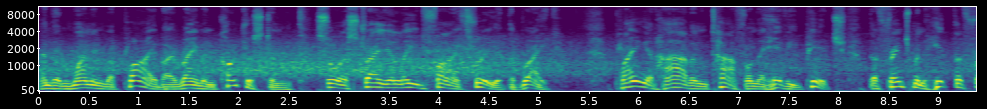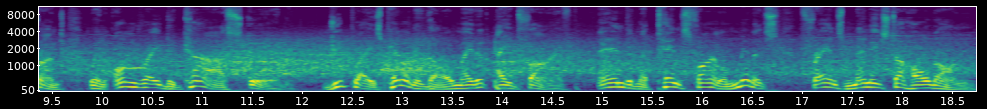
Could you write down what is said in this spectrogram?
and then one in reply by Raymond Contrastin saw Australia lead 5-3 at the break. Playing it hard and tough on the heavy pitch, the Frenchman hit the front when Andre Ducasse scored. Duplay's penalty goal made it 8-5, and in the tense final minutes, France managed to hold on.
